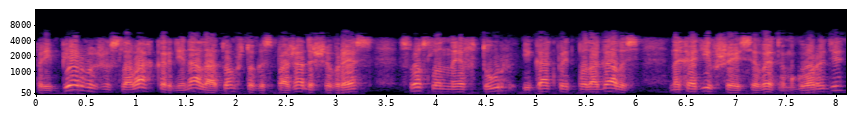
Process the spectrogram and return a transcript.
При первых же словах кардинала о том, что госпожа де Шеврес, сосланная в Тур и, как предполагалось, находившаяся в этом городе,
